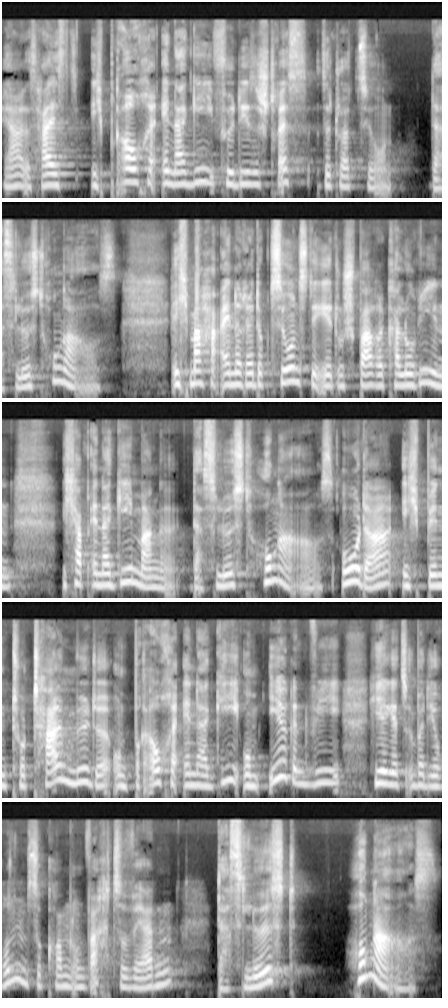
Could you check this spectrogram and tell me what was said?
Ja, das heißt, ich brauche Energie für diese Stresssituation. Das löst Hunger aus. Ich mache eine Reduktionsdiät und spare Kalorien. Ich habe Energiemangel. Das löst Hunger aus. Oder ich bin total müde und brauche Energie, um irgendwie hier jetzt über die Runden zu kommen und wach zu werden. Das löst Hunger aus.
